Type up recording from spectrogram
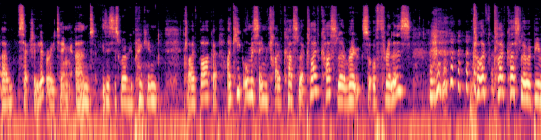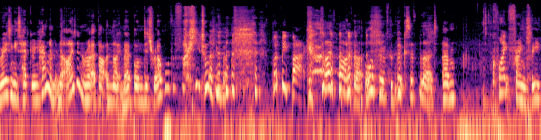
um, sexually liberating. And this is where we bring in Clive Barker. I keep almost saying Clive Cussler. Clive Cussler wrote sort of thrillers. Clive, Clive Cussler would be raising his head going, hang on a minute, I didn't write about a nightmare bondage realm. What the fuck are you talking about? Put me back! Clive Barker, author of the Books of Blood. Um, quite frankly,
